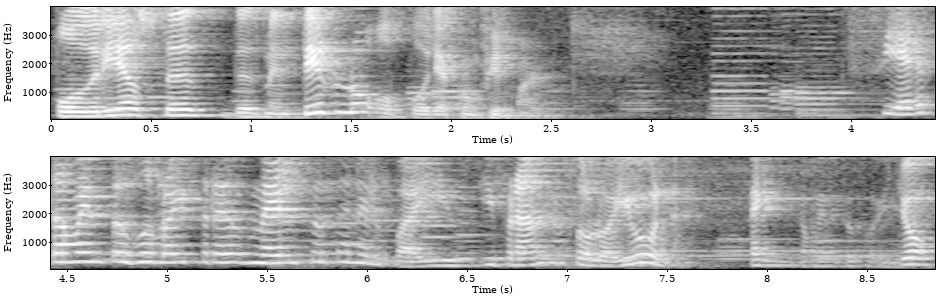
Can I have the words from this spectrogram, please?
¿Podría usted desmentirlo o podría confirmarlo? Ciertamente solo hay tres Nelses en el país y Francia solo hay una. Técnicamente soy yo.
